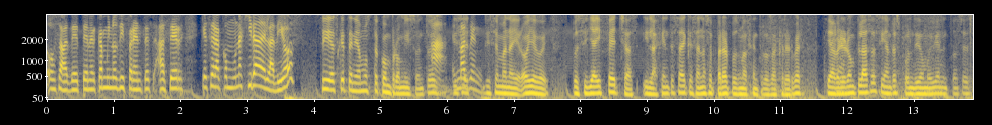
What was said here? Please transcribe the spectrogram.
o sea, de tener caminos diferentes, hacer, ¿qué será? ¿Como una gira del adiós? Sí, es que teníamos este compromiso. Entonces, Ah, dice, más bien- dice manager, oye, güey, pues si ya hay fechas y la gente sabe que se van a separar, pues más gente los va a querer ver. Si abrieron plazas y han respondido muy bien, entonces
